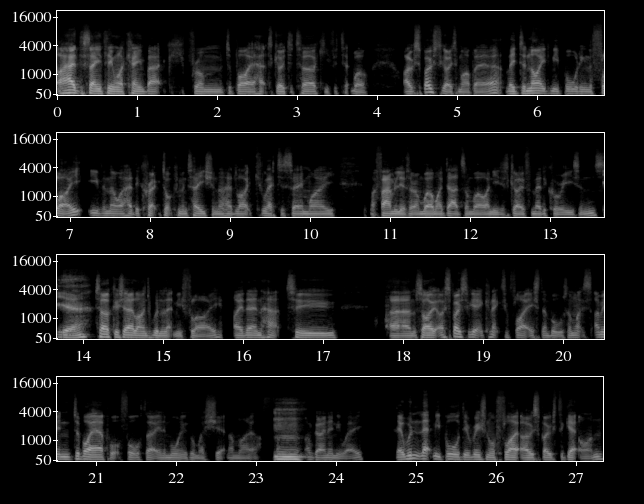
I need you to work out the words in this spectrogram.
I had the same thing when I came back from Dubai. I had to go to Turkey for well, I was supposed to go to Marbella. They denied me boarding the flight, even though I had the correct documentation. I had like letters saying my my family lives unwell, my dad's unwell, I needed to go for medical reasons. Yeah. Turkish Airlines wouldn't let me fly. I then had to um, so I, I, was supposed to get a connecting flight to Istanbul. So I'm like, I'm in Dubai airport four thirty in the morning with all my shit, and I'm like, oh, mm. I'm going anyway. They wouldn't let me board the original flight I was supposed to get on,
